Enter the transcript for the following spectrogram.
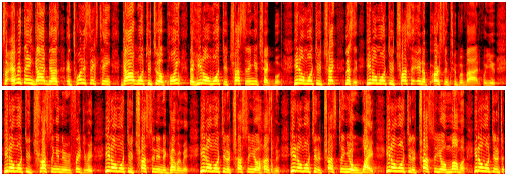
So everything God does in 2016, God wants you to a point that He don't want you trusting in your checkbook. He don't want you check. Listen, He don't want you trusting in a person to provide for you. He don't want you trusting in the refrigerator. He don't want you trusting in the government. He don't want you to trust in your husband. He don't want you to trust in your wife. He don't want you to trust in your mama. He don't want you to.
